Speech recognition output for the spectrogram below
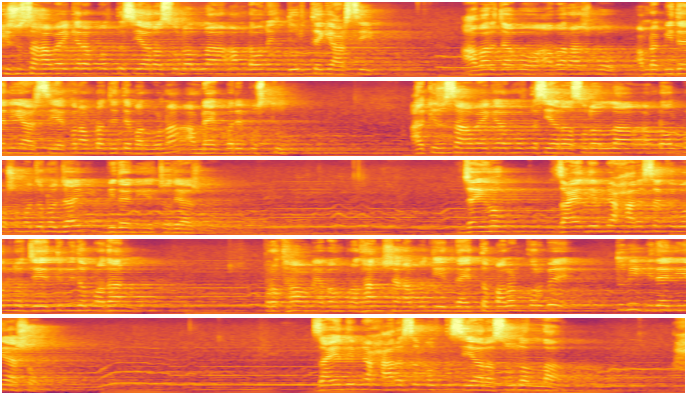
কিছু সাহাবাইকেরা বলতেছি আর রসুল্লাহ আমরা অনেক দূর থেকে আসছি। আবার যাব, আবার আসব। আমরা বিদায় নিয়ে আসছি। এখন আমরা যেতে পারব না, আমরা একবারে প্রস্তুত। আর কিছু সাহাবাইকেরা বলতেছি আর রসুল্লাহ আমরা অল্প সময়ের জন্য যাই, বিদায় নিয়ে চলে আসব। যাই হোক জায়েদ ইবনে হারেসাকে বলল যে, তুমি তো প্রধান, প্রথম এবং প্রধান সেনাপতির দায়িত্ব পালন করবে, তুমি বিদায় নিয়ে আসো। জায়েদ ইবনে হারাসা বলতেছি, ইয়া রাসুল আল্লাহ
